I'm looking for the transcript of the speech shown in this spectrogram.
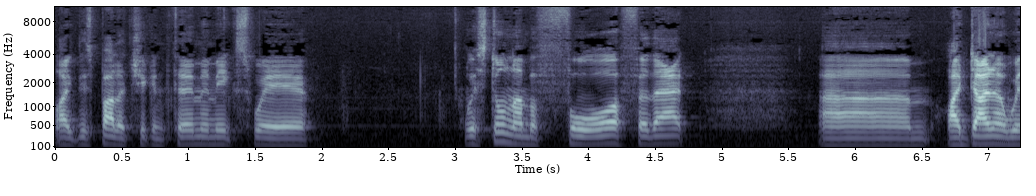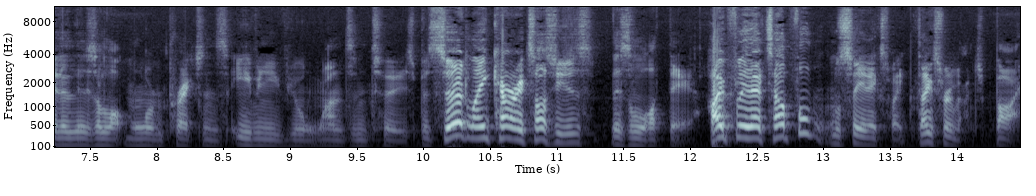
like this butter chicken Thermomix, where we're still number four for that um, I don't know whether there's a lot more impressions, even if you're ones and twos. But certainly, curried sausages, there's a lot there. Hopefully, that's helpful. We'll see you next week. Thanks very much. Bye.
